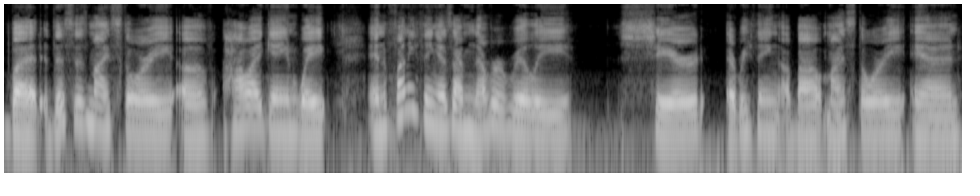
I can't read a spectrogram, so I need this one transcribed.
But this is my story of how I gained weight. And the funny thing is, I've never really shared everything about my story. And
